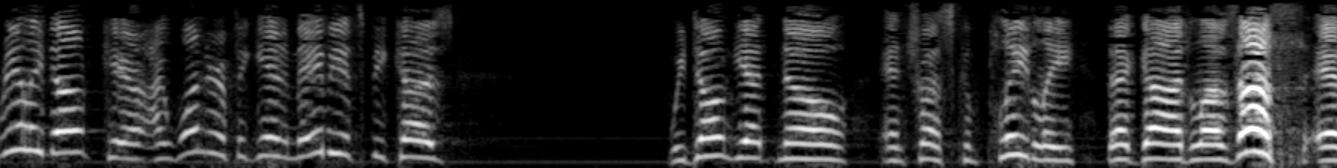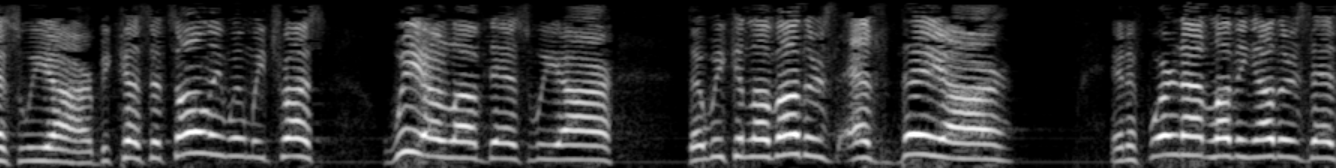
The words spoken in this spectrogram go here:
really don't care, I wonder if again, maybe it's because we don't yet know and trust completely that God loves us as we are. Because it's only when we trust we are loved as we are that we can love others as they are. And if we're not loving others as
